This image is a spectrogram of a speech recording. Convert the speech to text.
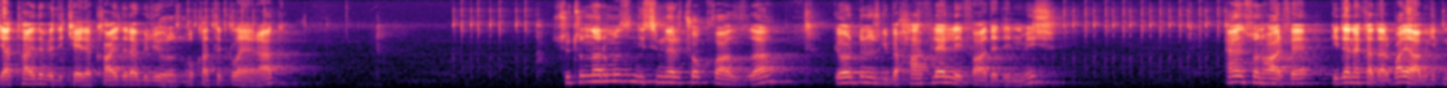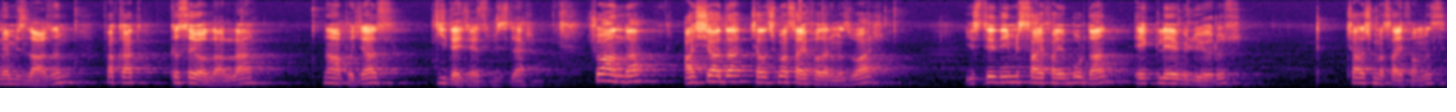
yatayda ve dikeyde kaydırabiliyoruz oka tıklayarak. Sütunlarımızın isimleri çok fazla. Gördüğünüz gibi harflerle ifade edilmiş. En son harfe gidene kadar bayağı bir gitmemiz lazım. Fakat kısa yollarla ne yapacağız? Gideceğiz bizler. Şu anda aşağıda çalışma sayfalarımız var. İstediğimiz sayfayı buradan ekleyebiliyoruz. Çalışma sayfamız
